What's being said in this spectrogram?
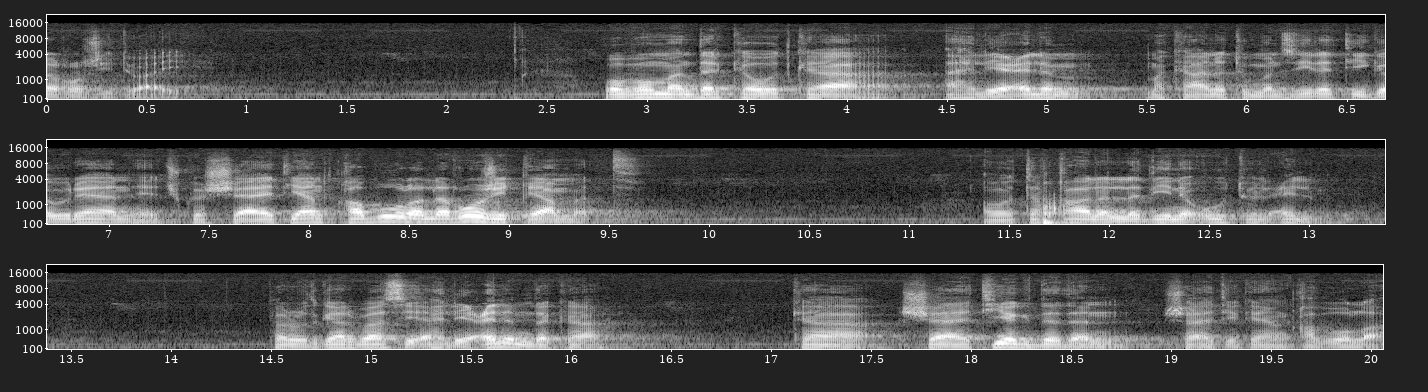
لە ڕۆژی دوایی وە بۆمان دەرکەوت کە ئەهلی علم مەکانەت و مەنزیلەتی گەورەیان هەیە چونکە شایەتیان قەبوڵە لە ڕۆژی قیامەت ئەوەتە قال الذين اوتوا العلم پەرودگار باسی ئەهلی علم دەکا کە شایەتیەک دەدەن شایەتەکەیان قبوڵە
